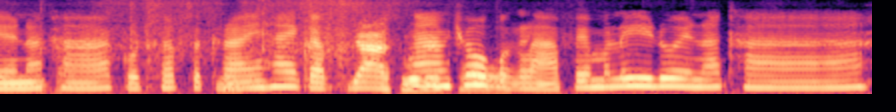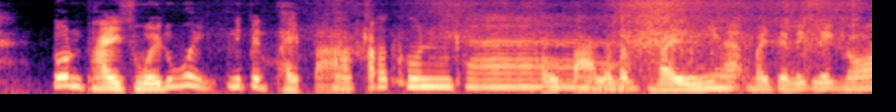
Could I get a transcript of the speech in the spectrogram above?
ร์นะคะ กด subscribe ให้กับย่าสวยงามไพอโชคบักหลา Family ด้วยนะคะ ต้นไผ่สวยด้วย นี่เป็นไผ่ป่าขอบครัพบระคุณค่ะไผ่ป่าแล้วแบบใบอย่างนี้ฮะ ใบจะเล็กๆเนาะ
